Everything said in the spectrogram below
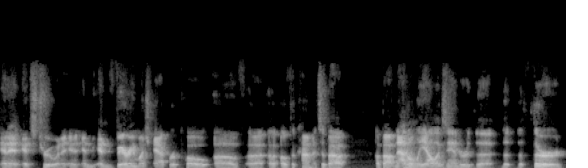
and it, it's true, and, and and very much apropos of uh, of the comments about about not only Alexander the the, the third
